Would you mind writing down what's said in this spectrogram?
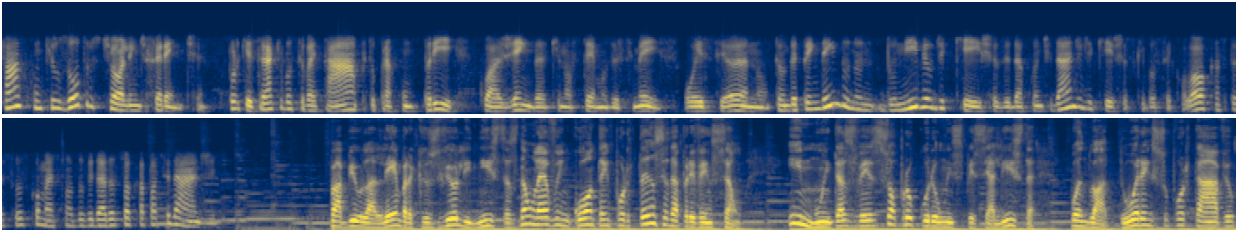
faz com que os outros te olhem diferente. Por quê? Será que você vai estar tá apto para cumprir com a agenda que nós temos esse mês ou esse ano? Então, dependendo do nível de queixas e da quantidade de queixas que você coloca, as pessoas começam a duvidar da sua capacidade. Fabiola lembra que os violinistas não levam em conta a importância da prevenção e muitas vezes só procuram um especialista quando a dor é insuportável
